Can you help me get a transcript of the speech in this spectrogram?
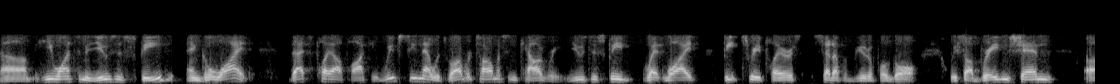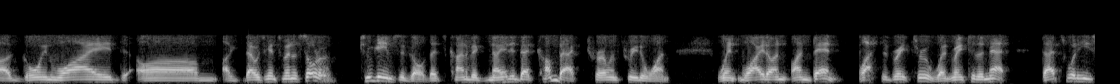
Um, he wants him to use his speed and go wide. That's playoff hockey. We've seen that with Robert Thomas in Calgary. Used his speed, went wide, beat three players, set up a beautiful goal. We saw Brayden Schenn uh, going wide. Um, uh, that was against Minnesota two games ago. That's kind of ignited that comeback, trailing three to one. Went wide on on Ben, blasted right through, went right to the net. That's what he's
